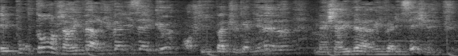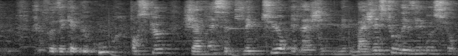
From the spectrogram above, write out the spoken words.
Et pourtant, j'arrivais à rivaliser avec eux. Je ne dis pas que je gagnais, hein, mais j'arrivais à rivaliser. Je, faisais quelques coups parce que j'avais cette lecture et ma gestion des émotions.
